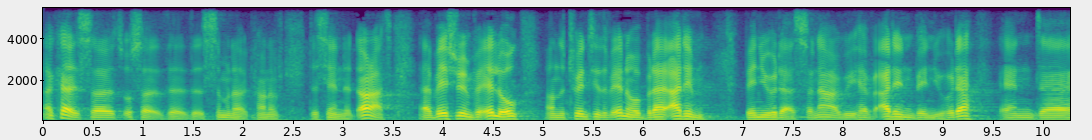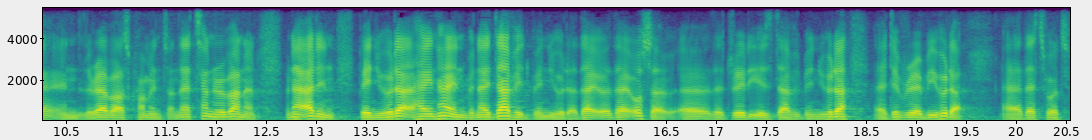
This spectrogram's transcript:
Okay, so it's also the, the similar kind of descendant. All right, uh, Beshurim Elul on the 20th of Elul, but Adin ben Yehuda. So now we have Adin ben Yehuda, and uh, and the rabbis comment on that. Tan Rabbanan, B'nai Adin ben Yehuda, Hain Hain, B'nai David ben Yehuda. They, they also, uh, that really is David ben Yehuda, uh, Divrei Yehuda. Uh, that's what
